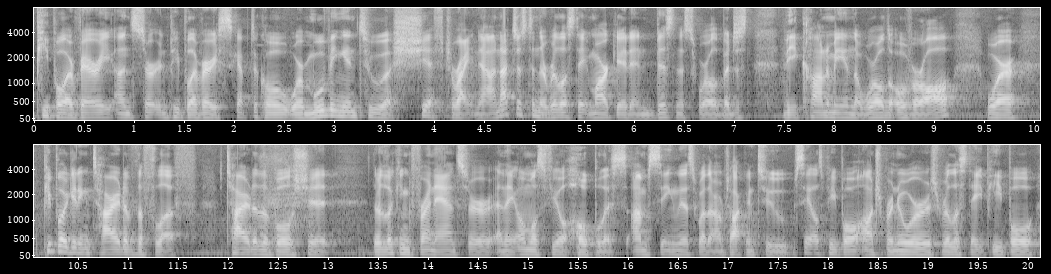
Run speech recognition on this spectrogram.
People are very uncertain. People are very skeptical. We're moving into a shift right now, not just in the real estate market and business world, but just the economy and the world overall, where people are getting tired of the fluff, tired of the bullshit. They're looking for an answer and they almost feel hopeless. I'm seeing this whether I'm talking to salespeople, entrepreneurs, real estate people,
